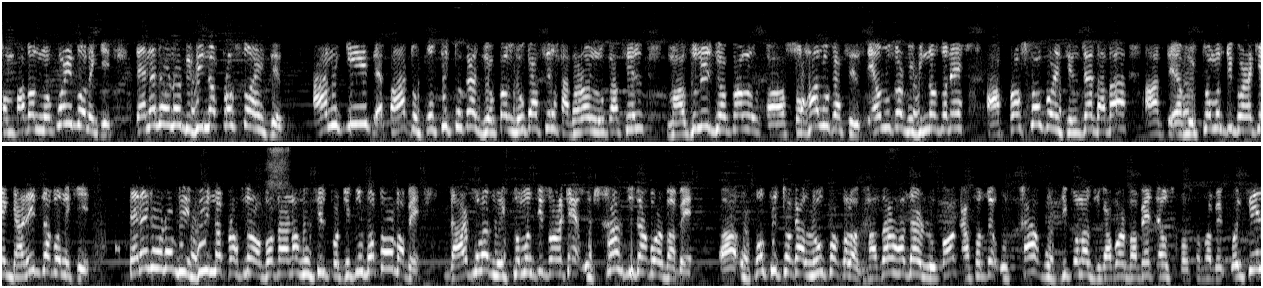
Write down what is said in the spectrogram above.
সম্পাদন নকৰিব নেকি তেনেধৰণৰ বিভিন্ন প্ৰশ্ন আহিছিল। আনকি তাত উপস্থিত থকা যিসকল লোক আছিল সাধাৰণ লোক আছিল মাজুলীৰ যিসকল চহা লোক আছিল তেওঁলোকৰ বিভিন্নজনে প্ৰশ্ন কৰিছিল যে দাদা মুখ্যমন্ত্ৰীগৰাকীয়ে গাড়ীত যাব নেকি? তেনেধৰণৰ বিভিন্ন প্ৰশ্নৰ অৱতাৰণা হৈছিল প্ৰতিকূল বতৰৰ বাবে যাৰ ফলত মুখ্যমন্ত্ৰীগৰাকীয়ে উৎসাহ যোগাবৰ বাবে উপস্থিত থকা লোকসকলক হাজাৰ হাজাৰ লোকক আচলতে উৎসাহ উদ্দীপনা যোগাবৰ বাবে তেওঁ স্পষ্টভাৱে কৈছিল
